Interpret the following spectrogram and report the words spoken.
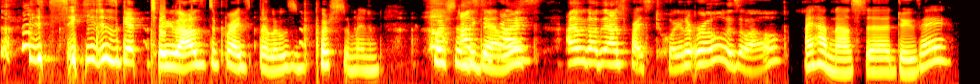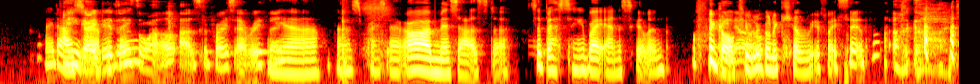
so you just get two Asda price pillows and push them in, push them Asda together. price. We got the Asda price toilet roll as well. I had an Asda duvet. I'd I think I did everything. as well. Asda price everything. Yeah, Asda price. Oh, I miss Asda. It's the best thing about Enniskillen. Oh my god, people are going to kill me if I say that. Oh god.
